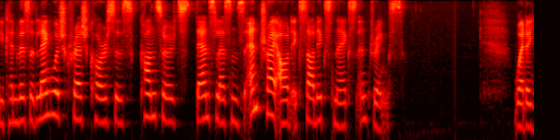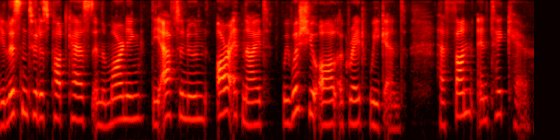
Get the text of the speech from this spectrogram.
You can visit language crash courses, concerts, dance lessons, and try out exotic snacks and drinks. Whether you listen to this podcast in the morning, the afternoon, or at night, we wish you all a great weekend. Have fun and take care.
